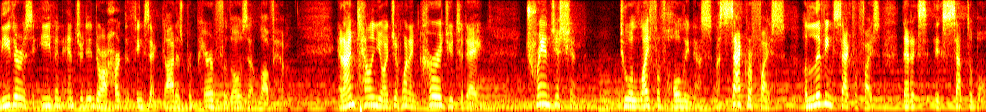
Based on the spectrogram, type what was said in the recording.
neither has it even entered into our heart the things that God has prepared for those that love Him. And I'm telling you, I just want to encourage you today transition to a life of holiness, a sacrifice, a living sacrifice that is acceptable.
